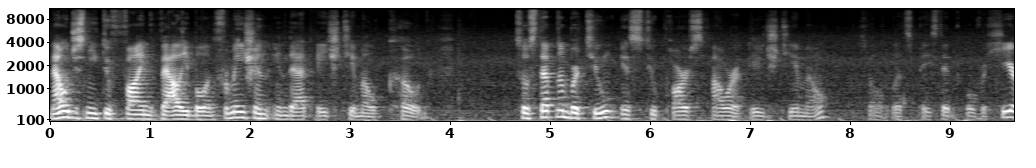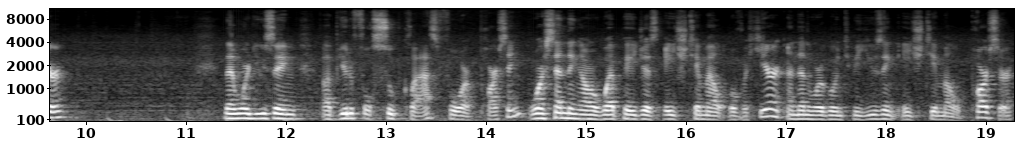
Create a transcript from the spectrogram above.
Now we just need to find valuable information in that HTML code. So step number two is to parse our HTML. So let's paste it over here. Then we're using a beautiful soup class for parsing. We're sending our web pages HTML over here, and then we're going to be using HTML parser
